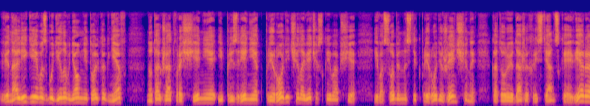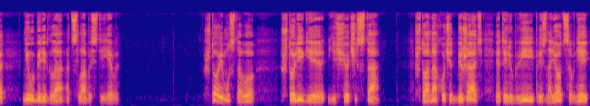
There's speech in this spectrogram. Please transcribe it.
Вина Лигии возбудила в нем не только гнев, но также отвращение и презрение к природе человеческой вообще, и в особенности к природе женщины, которую даже христианская вера не уберегла от слабости Евы. Что ему с того, что Лигия еще чиста, что она хочет бежать этой любви и признается в ней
